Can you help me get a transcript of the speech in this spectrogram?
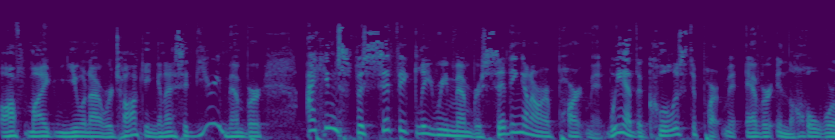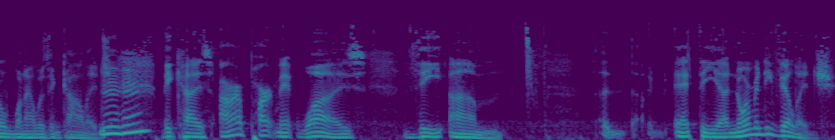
off mic, when you and I were talking, and I said, "Do you remember?" I can specifically remember sitting in our apartment. We had the coolest apartment ever in the whole world when I was in college, Mm-hmm. because our apartment was the um, uh, at the uh, Normandy Village.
